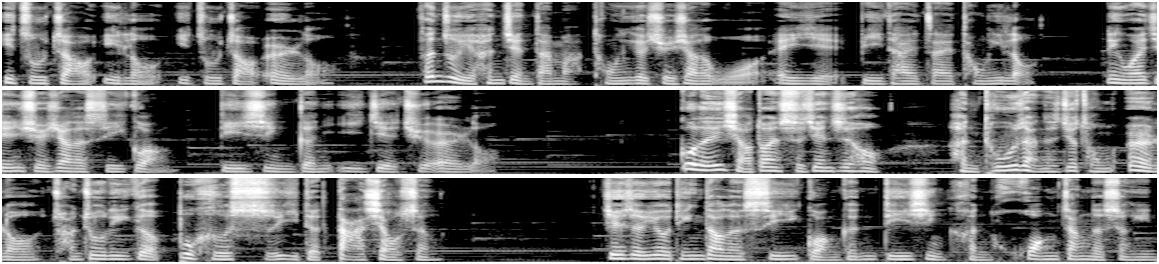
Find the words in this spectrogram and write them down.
一组找一楼，一组找二楼。分组也很简单嘛，同一个学校的我 A 也 B 太在同一楼，另外一间学校的 C 广 D 信跟一届去二楼。过了一小段时间之后，很突然的就从二楼传出了一个不合时宜的大笑声，接着又听到了 C 广跟 D 信很慌张的声音，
